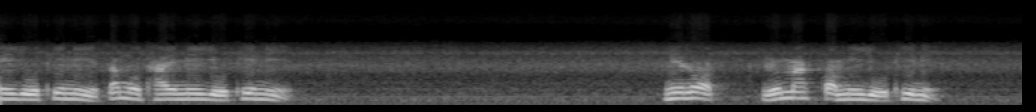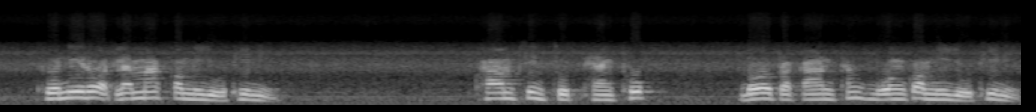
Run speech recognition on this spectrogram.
มีอยู่ที่นี่ สมุทัยมีอยู่ที่นี่นิโรธหรือมรรคก็มีอยู่ที่นี่ คือนิโรธและมรรคก็มีอยู่ที่นี่ ความสิ้นสุดแห่งทุกข์โดยประการทั้งปวงก็มีอยู่ที่นี่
